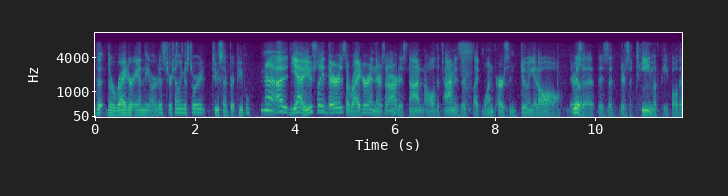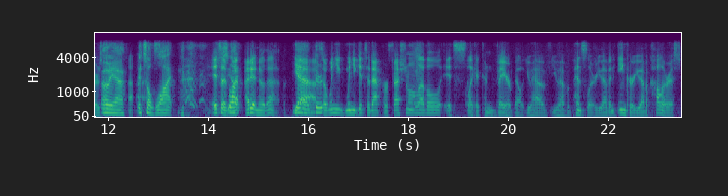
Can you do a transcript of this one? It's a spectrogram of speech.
The the writer and the artist are telling a story. Two separate people. No, uh, yeah. Usually there is a writer and there's an artist. Not all the time is there like one person doing it all. There's really? A, there's a there's a team of people. There's. Oh yeah, uh, it's a lot. It's a. I, I didn't know that. Yeah. yeah so when you when you get to that professional level, it's like a conveyor belt. You have you have a penciler, you have an inker, you have a colorist,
